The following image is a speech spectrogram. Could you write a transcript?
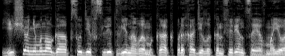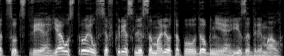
Еще немного обсудив с Литвиновым, как проходила конференция в мое отсутствие, я устроился в кресле самолета поудобнее и задремал.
